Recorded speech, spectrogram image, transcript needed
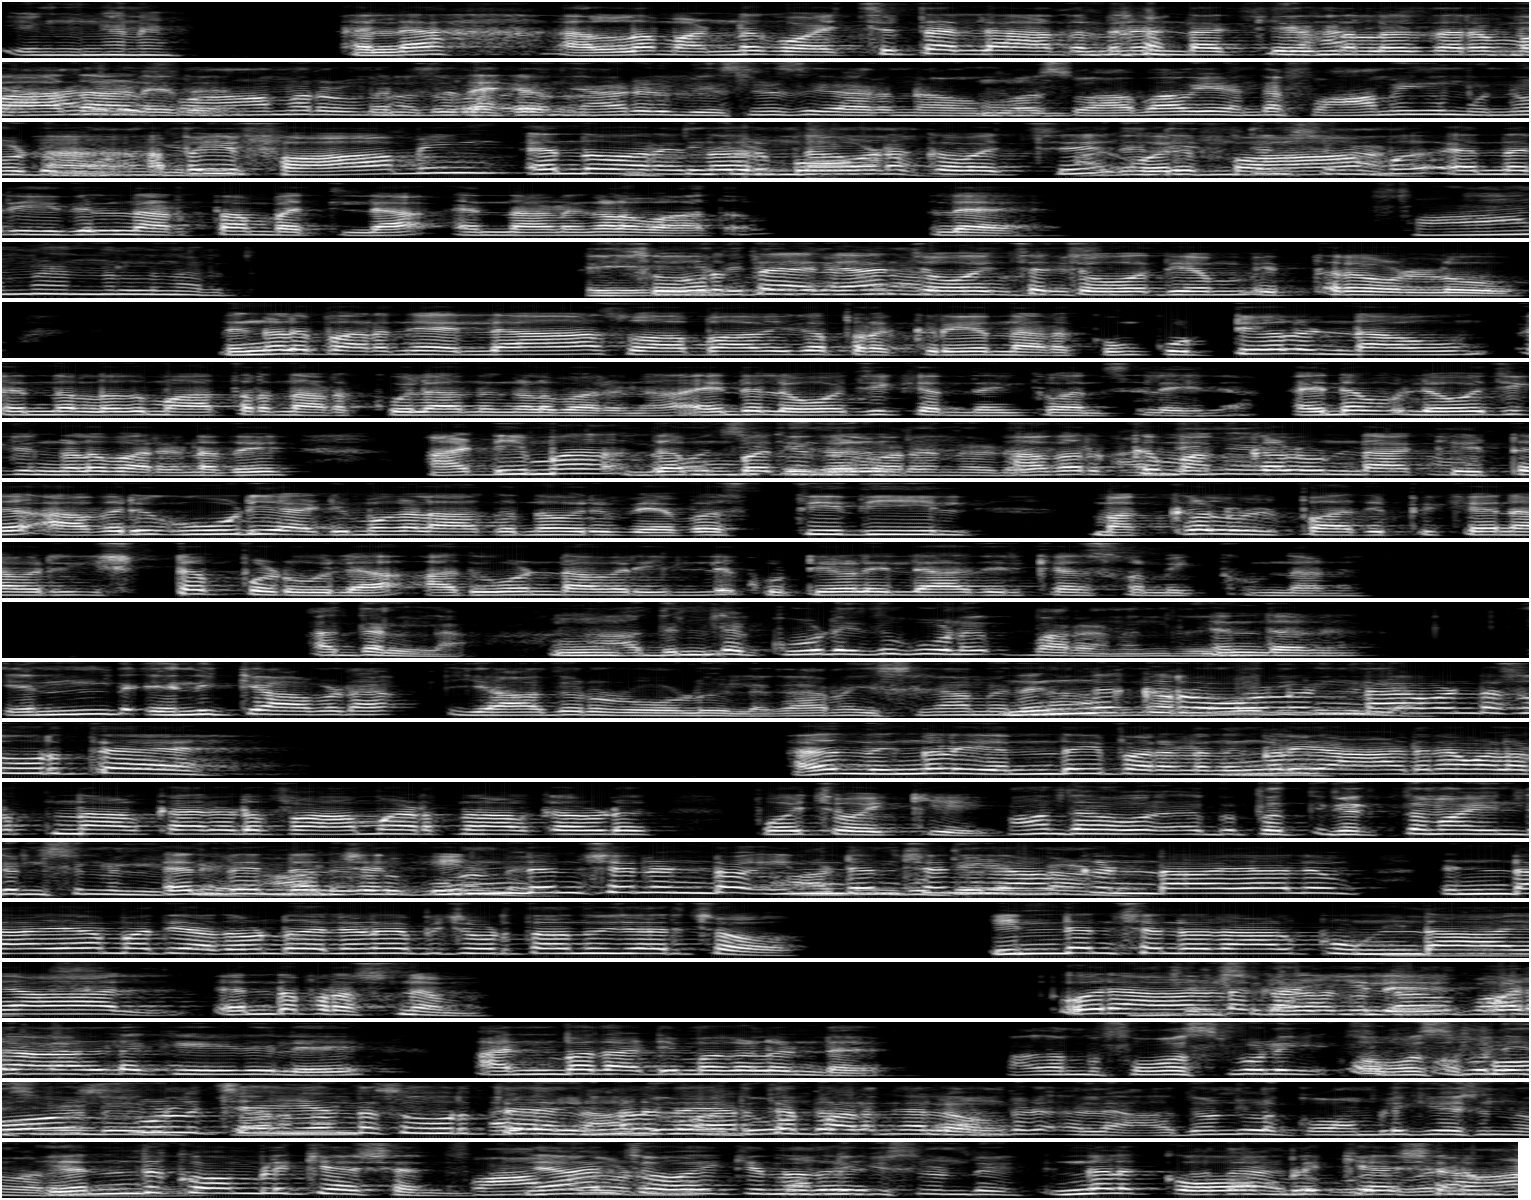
എങ്ങനെ? അല്ല അള്ള മണ്ണ് കുഴച്ചിട്ടല്ല ആദമിനെ എന്നുള്ള തരം വാദമാണ്? ഞാനൊരു ബിസിനസ്സുകാരനാവുമ്പോ ഉം. സ്വാഭാവികം എന്റെ ഫാമിംഗ് മുന്നോട്ട് പോകണം അപ്പൊ ഈ ഫാമിംഗ് എന്ന് പറയുന്ന ഒരു ബോർഡൊക്കെ വെച്ച് ഒരു ഫാം എന്ന രീതിയിൽ നടത്താൻ പറ്റില്ല എന്നാണ് നിങ്ങളെ വാദം. അല്ലേ? ഫാം എന്നുള്ള നടത്തും സുഹൃത്തെ ഞാൻ ചോദിച്ച ചോദ്യം ഇത്രേ ഉള്ളൂ. നിങ്ങൾ പറഞ്ഞ എല്ലാ സ്വാഭാവിക പ്രക്രിയ നടക്കും. കുട്ടികൾ ഉണ്ടാവും എന്നുള്ളത് മാത്രം നടക്കൂല എന്ന് നിങ്ങൾ പറയണത്. അതിന്റെ ലോജിക് എന്താ? എനിക്ക് മനസ്സിലായില്ല. അതിന്റെ ലോജിക് നിങ്ങൾ പറയണത് അടിമ ദമ്പതികൾ അവർക്ക് മക്കൾ ഉണ്ടാക്കിയിട്ട് അവർ കൂടി അടിമകളാകുന്ന ഒരു വ്യവസ്ഥിതിയിൽ മക്കൾ ഉൽപ്പാദിപ്പിക്കാൻ അവർ ഇഷ്ടപ്പെടൂല. അതുകൊണ്ട് അവർ ഇല്ല കുട്ടികളില്ലാതിരിക്കാൻ ശ്രമിക്കും എന്നാണ്. അതല്ല. അതിന്റെ കൂടെ ഇത് കൂടെ പറയണത് എന്താണ്? എനിക്ക് അവിടെ യാതൊരു റോളും ഇല്ല. കാരണം ഇസ്ലാം എന്നെ നിങ്ങൾക്ക് റോൾ. ഉണ്ടാവേണ്ട സുഹൃത്തെ. അത് നിങ്ങൾ എന്താ ഈ പറയണത് നിങ്ങൾ ഈ ആടിനെ വളർത്തുന്ന ആൾക്കാരോട് ഫാം നടത്തുന്ന ആൾക്കാരോട് പോയി ചോദിക്കേ. വ്യക്തമായ ഇന്റൻഷൻ എന്ത് ഇന്റൻഷൻ ഇന്റൻഷൻ ഉണ്ടോ? ഇന്റൻഷൻ ഇയാൾക്ക് ഉണ്ടായാലും ഉണ്ടായാൽ മതി. അതുകൊണ്ട് കല്യാണം കഴിപ്പിച്ചു കൊടുത്താന്ന് വിചാരിച്ചോ? ഇന്റൻഷൻ ഒരാൾക്ക് ഉണ്ടായാൽ എന്താ പ്രശ്നം? ഒരാളുടെ കയ്യിൽ ഒരാളുടെ കീഴിൽ അൻപത് അടിമകളുണ്ട്. ഫോഴ്സ്ഫുൾ ചെയ്യേണ്ട സുഹൃത്തെ നിങ്ങൾ നേരത്തെ പറഞ്ഞല്ലോ. അല്ല അതുകൊണ്ടുള്ള കോംപ്ലിക്കേഷൻ എന്ന് എന്ത് കോംപ്ലിക്കേഷൻ ഞാൻ ചോദിക്കുന്നത് നിങ്ങൾ കോംപ്ലിക്കേഷനും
